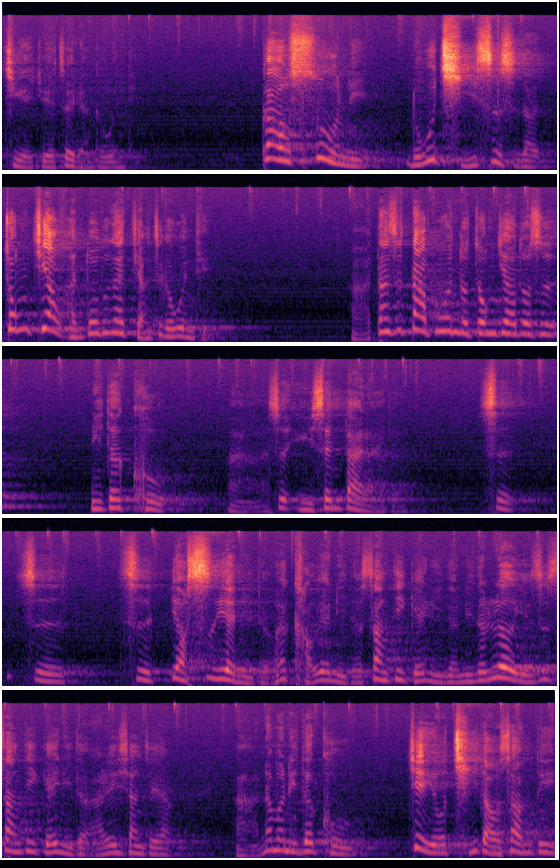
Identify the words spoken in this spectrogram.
解决这两个问题，告诉你如其事实的宗教很多都在讲这个问题，啊，但是大部分的宗教都是你的苦啊是与生带来的，是是。是要试验你的，要考验你的，上帝给你的，你的乐也是上帝给你的，啊，像这样，啊，那么你的苦借由祈祷上帝、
